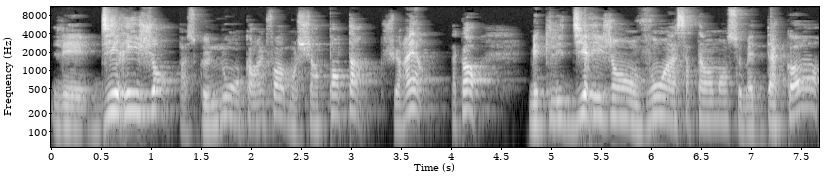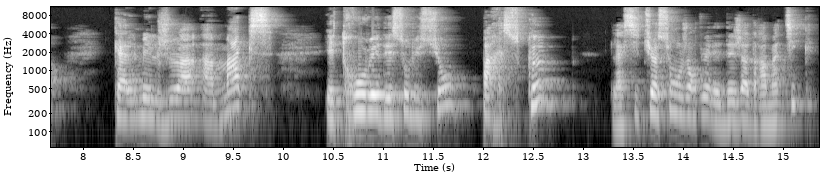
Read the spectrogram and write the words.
les dirigeants, parce que nous, encore une fois, moi je suis un pantin, je suis rien, d'accord? Mais que les dirigeants vont à un certain moment se mettre d'accord, calmer le jeu à, max et trouver des solutions parce que la situation aujourd'hui, elle est déjà dramatique,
